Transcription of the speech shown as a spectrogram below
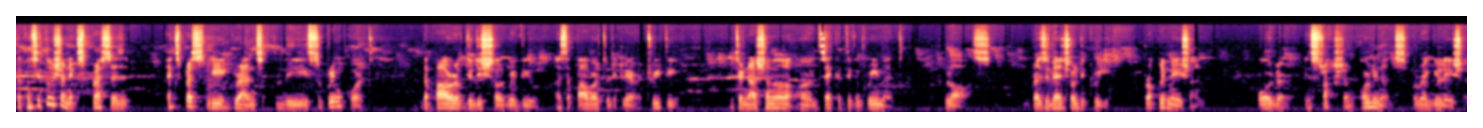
The Constitution expresses, expressly grants the Supreme Court the power of judicial review as the power to declare a treaty, international or executive agreement, laws, presidential decree, proclamation, order, instruction, ordinance, or regulation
